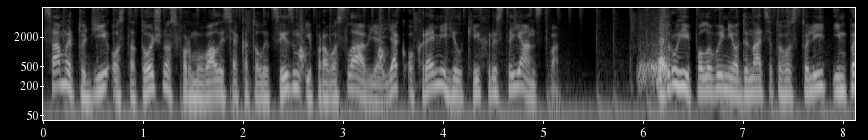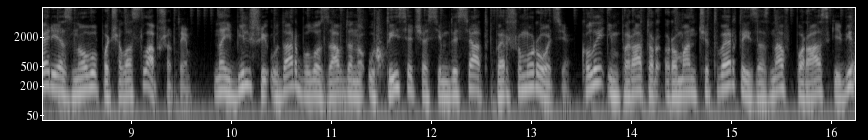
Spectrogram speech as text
Саме тоді остаточно сформувалися католицизм і православ'я як окремі гілки християнства. У другій половині 11 століття імперія знову почала слабшати. Найбільший удар було завдано у 1071 році, коли імператор Роман IV зазнав поразки від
